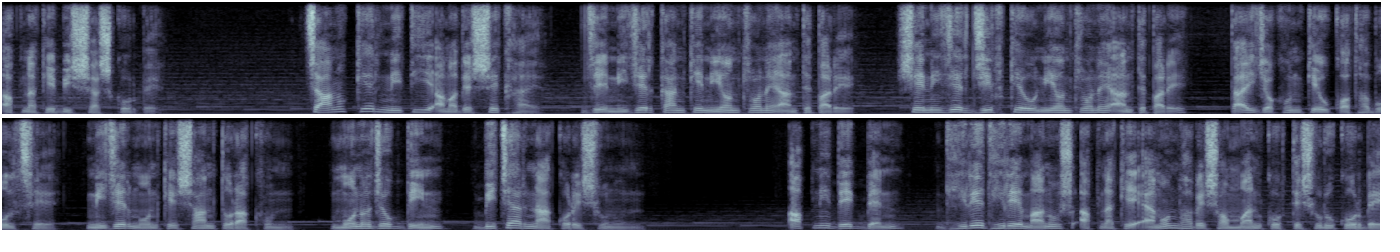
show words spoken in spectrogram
আপনাকে বিশ্বাস করবে। চাণক্যের নীতি আমাদের শেখায় যে নিজের কানকে নিয়ন্ত্রণে আনতে পারে, সে নিজের জীবকেও নিয়ন্ত্রণে আনতে পারে, তাই যখন কেউ কথা বলছে, নিজের মনকে শান্ত রাখুন, মনোযোগ দিন, বিচার না করে শুনুন। আপনি দেখবেন, ধীরে ধীরে মানুষ আপনাকে এমনভাবে সম্মান করতে শুরু করবে,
